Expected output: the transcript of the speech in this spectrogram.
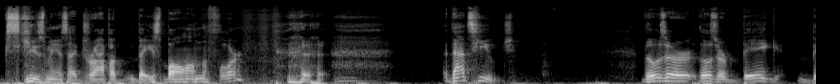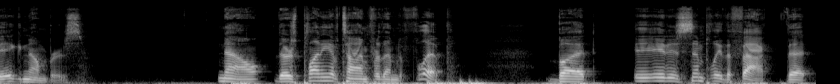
excuse me as I drop a baseball on the floor. That's huge. Those are those are big big numbers. Now, there's plenty of time for them to flip, but it is simply the fact that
